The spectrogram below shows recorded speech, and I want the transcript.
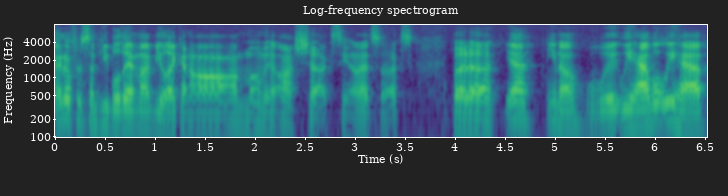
I know for some people that might be like an ah moment, ah shucks, you know that sucks. But uh, yeah, you know, we, we have what we have.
